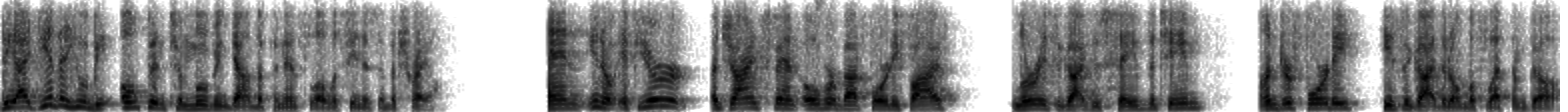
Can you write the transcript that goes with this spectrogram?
the idea that he would be open to moving down the peninsula was seen as a betrayal. And you know, if you're a Giants fan over about 45, Lurie's the guy who saved the team. Under 40, he's the guy that almost let them go.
